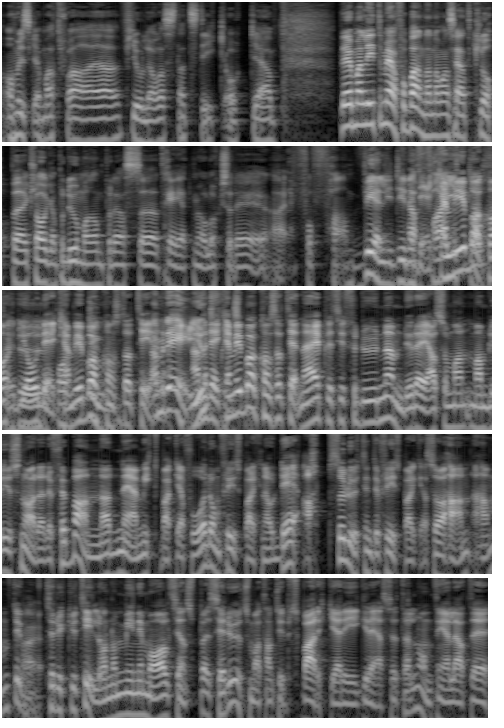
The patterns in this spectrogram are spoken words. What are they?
om vi ska matcha uh, fjolårets statistik. Och blev man lite mer förbannad när man ser att Klopp eh, klagar på domaren på deras 3-1 eh, mål också. Det är, nej, för fan, välj dina det fighter. Kan vi bara, jo, det kan vi bara dum? konstatera. Ja, men det är ju ja, men det kan vi bara konstatera. Nej, precis, för du nämnde ju det. Alltså man, man blir ju snarare förbannad när mittbackar får de frisparkarna. Och det är absolut inte frisparkar. Så han, han typ nej. trycker till honom minimalt. Sen ser det ut som att han typ sparkar i gräset eller någonting. Eller att det,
